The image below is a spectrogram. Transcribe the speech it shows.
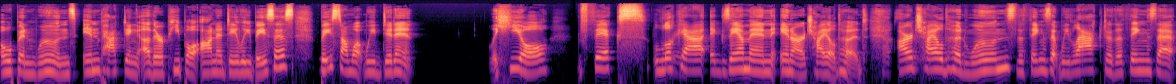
open wounds impacting other people on a daily basis based on what we didn't heal, fix, look Right. at, examine in our childhood our childhood wounds, the things that we lacked or the things that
